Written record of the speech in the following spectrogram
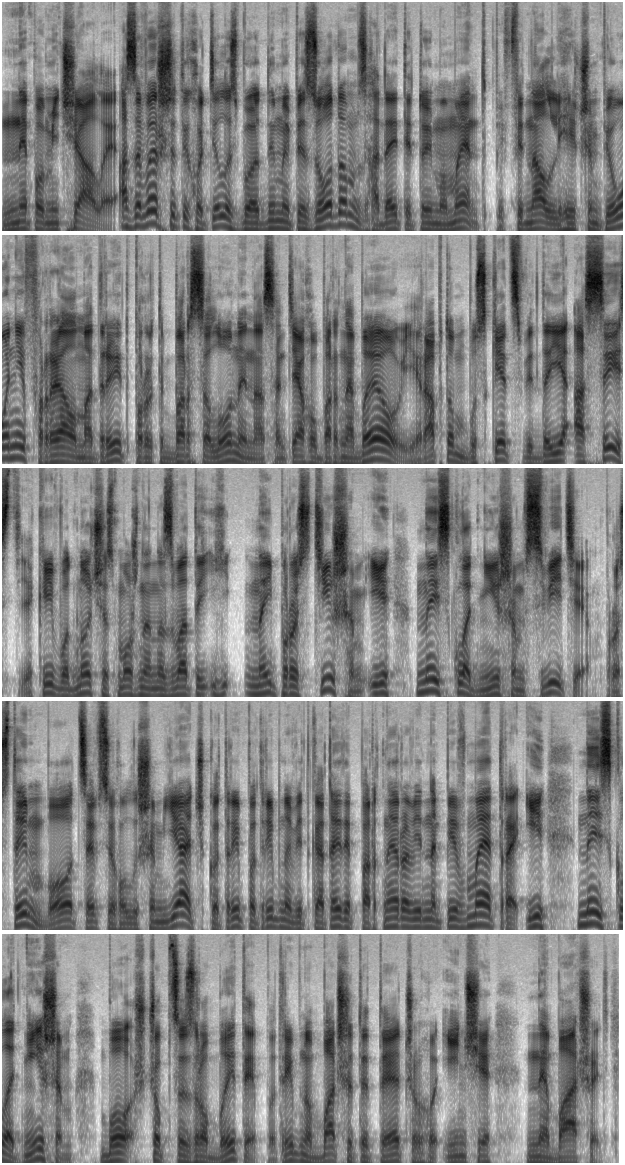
не помічали. А завершити хотілося б одним епізодом. Згадайте той момент: півфінал Ліги Чемпіонів, Реал Мадрид проти Барселони на Сантьяго Барнабео, і раптом Бускетс віддає асист, який водночас можна назвати і найпростішим, і найскладнішим в світі. Простим, бо це всього лише м'яч, котрий потрібно відкатити партнерові на півметра, і найскладнішим, бо щоб це зробити, потрібно бачити те, чого інші не бачать.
